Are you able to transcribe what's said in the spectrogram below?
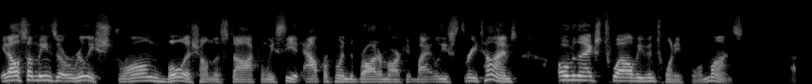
It also means that we're really strong bullish on the stock, and we see it outperforming the broader market by at least three times over the next 12, even 24 months. Uh,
